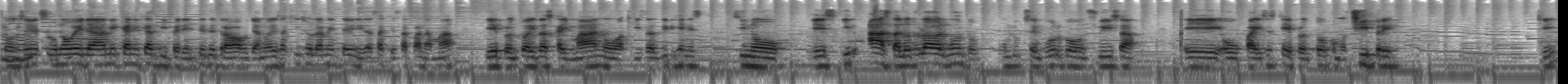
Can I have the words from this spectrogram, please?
Entonces uno ve ya mecánicas diferentes de trabajo, ya no es aquí solamente venir hasta aquí hasta Panamá y de pronto a Islas Caimán o aquí Islas Vírgenes, sino es ir hasta el otro lado del mundo, un Luxemburgo, un Suiza, eh, o países que de pronto como Chipre, ¿sí?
